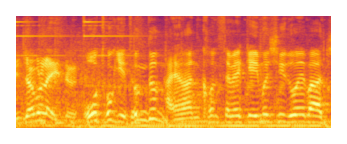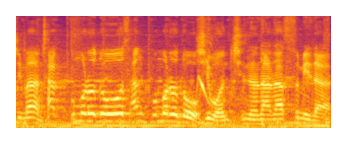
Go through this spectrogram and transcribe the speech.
인저블레이드, 오토기 등등 다양한 컨셉의 게임을 시도해봤지만 작품으로도 상품으로도 시원치는 않았습니다.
